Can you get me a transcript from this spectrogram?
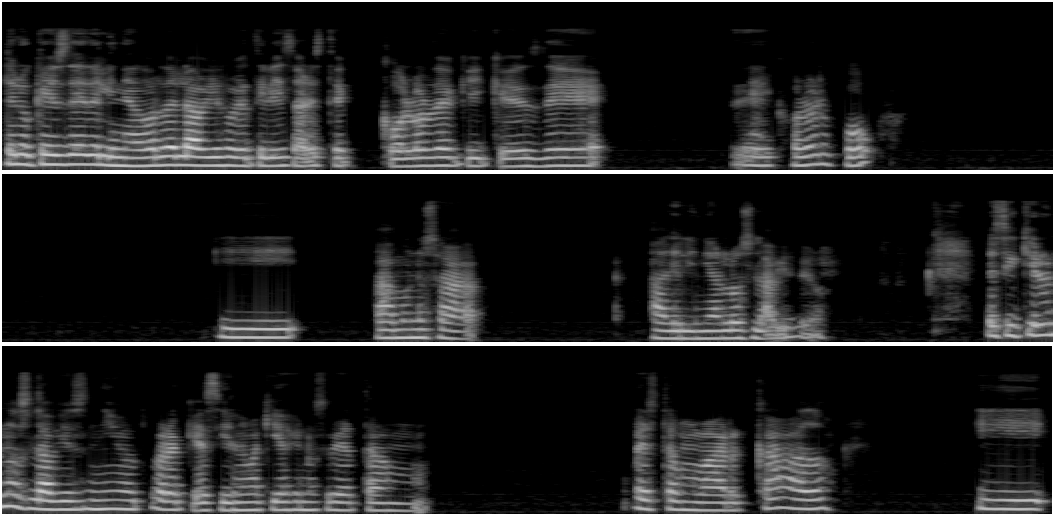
De lo que es de delineador de labios voy a utilizar este color de aquí que es de, de color pop. Y vámonos a, a delinear los labios, ¿veo? Es que quiero unos labios nude para que así el maquillaje no se vea tan, pues, tan marcado. Y,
